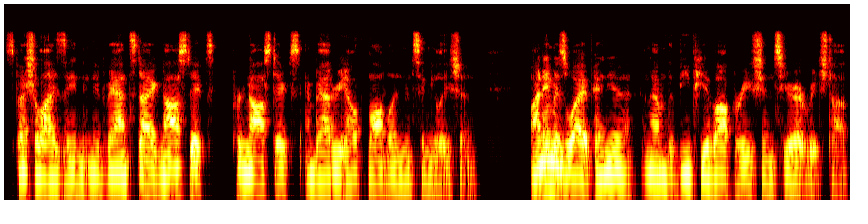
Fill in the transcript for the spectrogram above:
specializing in advanced diagnostics, prognostics, and battery health modeling and simulation. My name is Wyatt Pena, and I'm the VP of Operations here at Ridgetop.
